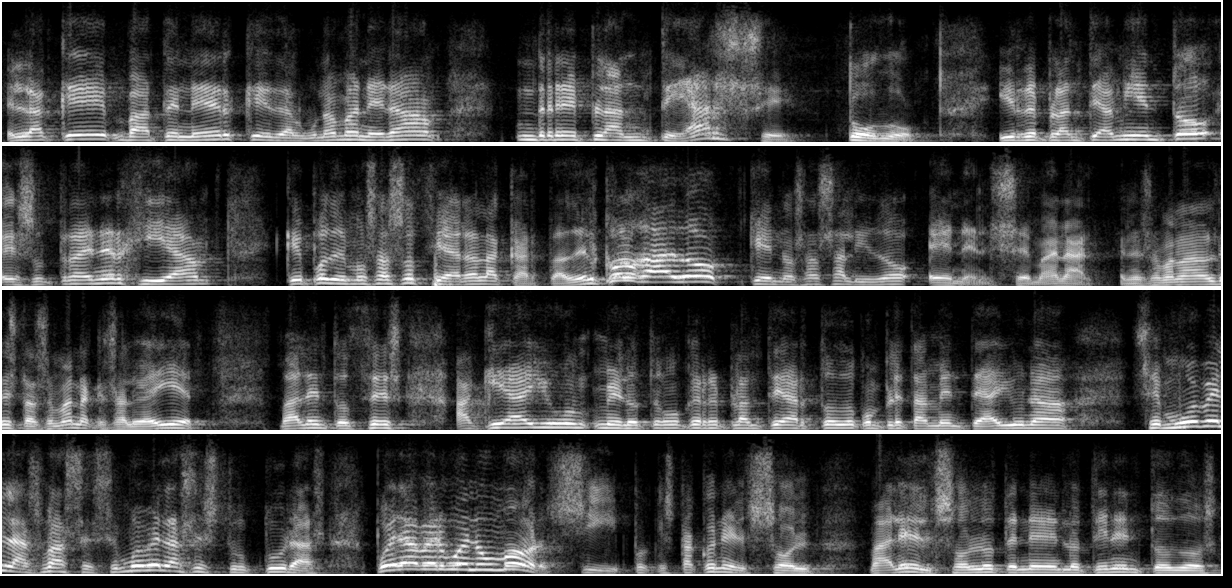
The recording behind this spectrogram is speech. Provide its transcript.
en la que va a tener que de alguna manera replantearse todo. Y replanteamiento es otra energía que podemos asociar a la carta del colgado que nos ha salido en el semanal, en el semanal de esta semana que salió ayer, ¿vale? Entonces, aquí hay un, me lo tengo que replantear todo completamente, hay una, se mueven las bases, se mueven las estructuras. ¿Puede haber buen humor? Sí, porque está con el sol, ¿vale? El sol lo, tienen, lo tienen todos,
